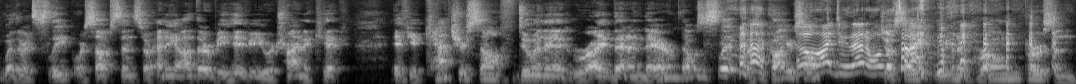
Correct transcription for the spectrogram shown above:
whether it's sleep or substance or any other behavior you were trying to kick, if you catch yourself doing it right then and there, that was a slip. If you caught yourself, Oh, I do that all just the like even a grown person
